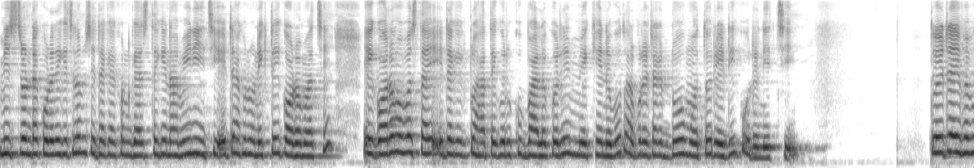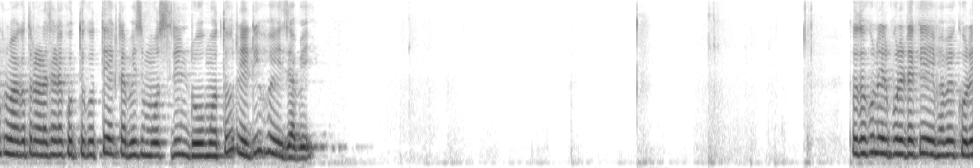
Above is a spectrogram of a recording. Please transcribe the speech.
মিশ্রণটা করে রেখেছিলাম, সেটাকে এখন গ্যাস থেকে নামিয়ে নিয়েছি। এটা এখন অনেকটাই গরম আছে। এই গরম অবস্থায় এটাকে একটু হাতে করে খুব ভালো করে মেখে নেব। তারপর এটাকে ডো মতো রেডি করে নিচ্ছি। তো এটা এইভাবে ক্রমাগত নাড়াচাড়া করতে করতে একটা বেশ মসৃণ ডো মতো রেডি হয়ে যাবে। তো দেখুন, এরপর এটাকে এইভাবে করে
